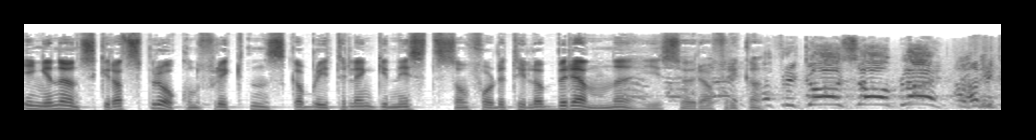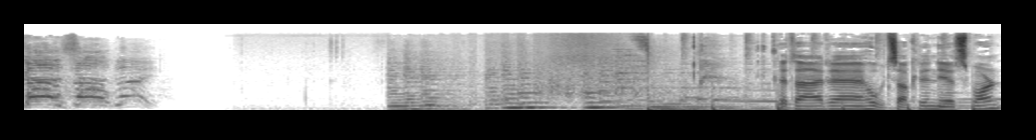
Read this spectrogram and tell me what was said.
Ingen ønsker at språkkonflikten skal bli til en gnist som får det til å brenne i Sør-Afrika. Afrika dette er uh, hovedsaker i Nyhetsmorgen.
